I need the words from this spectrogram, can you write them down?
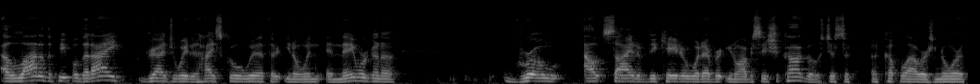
a lot of the people that I graduated high school with, or you know, when and they were going to grow outside of Decatur, whatever. You know, obviously Chicago is just a, a couple hours north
